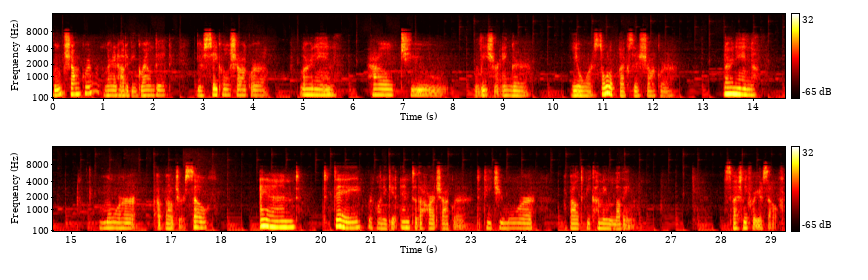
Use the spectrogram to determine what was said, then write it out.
root chakra, learning how to be grounded, your sacral chakra, learning how to release your anger, your solar plexus chakra, learning more about yourself, and today we're going to get into the heart chakra to teach you more about becoming loving, especially for yourself.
